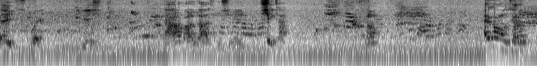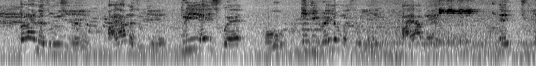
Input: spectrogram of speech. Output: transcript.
3a square dh ဒါကဘာလို့လဲဆိုလို့ရှိရင်ရှိတ်ထားတယ်နော်အဲ့ကောင်ကိုဆရာတို့တွက်လိုက်မယ်ဆိုလို့ရှိရင်ဘာရမလဲဆိုရင် 3a square ကို integrate လုပ်မယ်ဆိုရင်ဘာရမလဲ a ကျူရ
